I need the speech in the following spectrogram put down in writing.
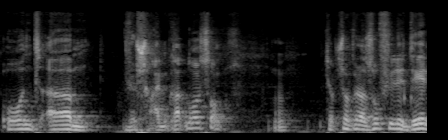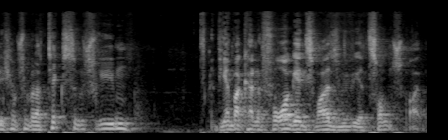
Und ähm, wir schreiben gerade neue Songs. Ne? Ich habe schon wieder so viele Ideen, ich habe schon wieder Texte geschrieben. Wir haben aber keine Vorgehensweise, wie wir jetzt Songs schreiben.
